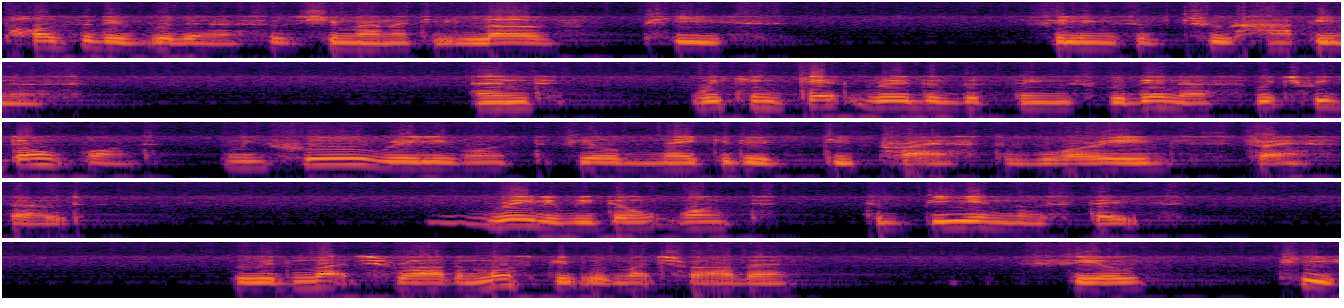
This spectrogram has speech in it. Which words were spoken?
positive within us as humanity love, peace, feelings of true happiness. And we can get rid of the things within us which we don't want. I mean, who really wants to feel negative, depressed, worried, stressed out? Really, we don't want to be in those states. We would much rather, most people would much rather feel peace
